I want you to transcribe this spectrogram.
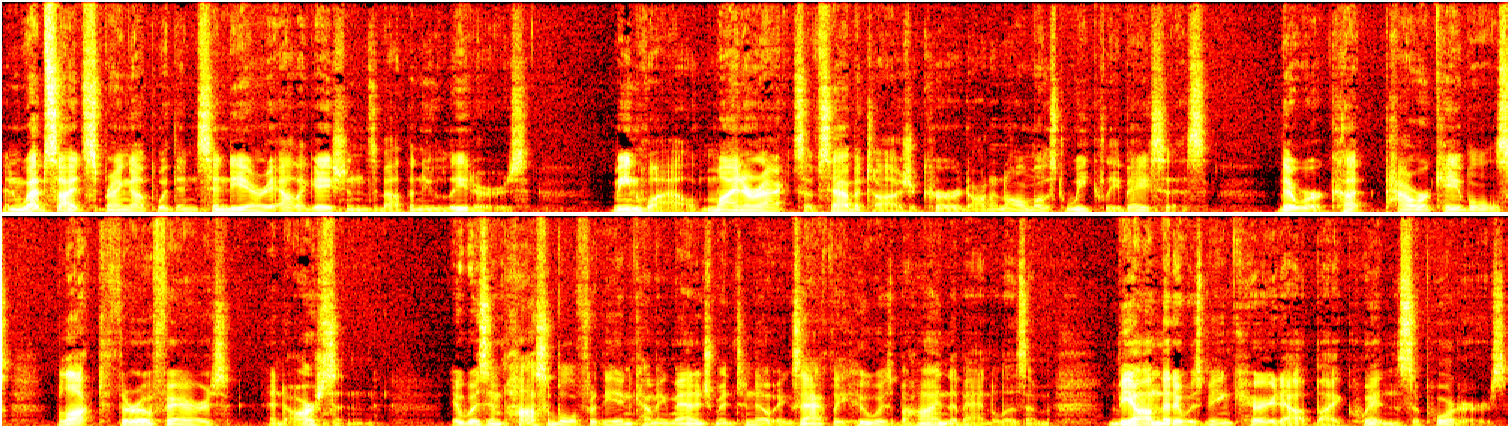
and websites sprang up with incendiary allegations about the new leaders. Meanwhile, minor acts of sabotage occurred on an almost weekly basis. There were cut power cables, blocked thoroughfares, and arson. It was impossible for the incoming management to know exactly who was behind the vandalism, beyond that it was being carried out by Quinn's supporters.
